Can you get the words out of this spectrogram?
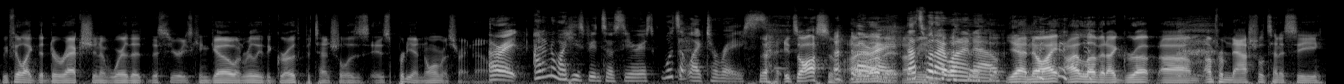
we feel like the direction of where the, the series can go and really the growth potential is, is pretty enormous right now. All right. I don't know why he's being so serious. What's it like to race? It's awesome. I All love right. it. That's mean- what I want to know. Yeah, no, I, I love it. I grew up. Um, I'm from Nashville, Tennessee,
